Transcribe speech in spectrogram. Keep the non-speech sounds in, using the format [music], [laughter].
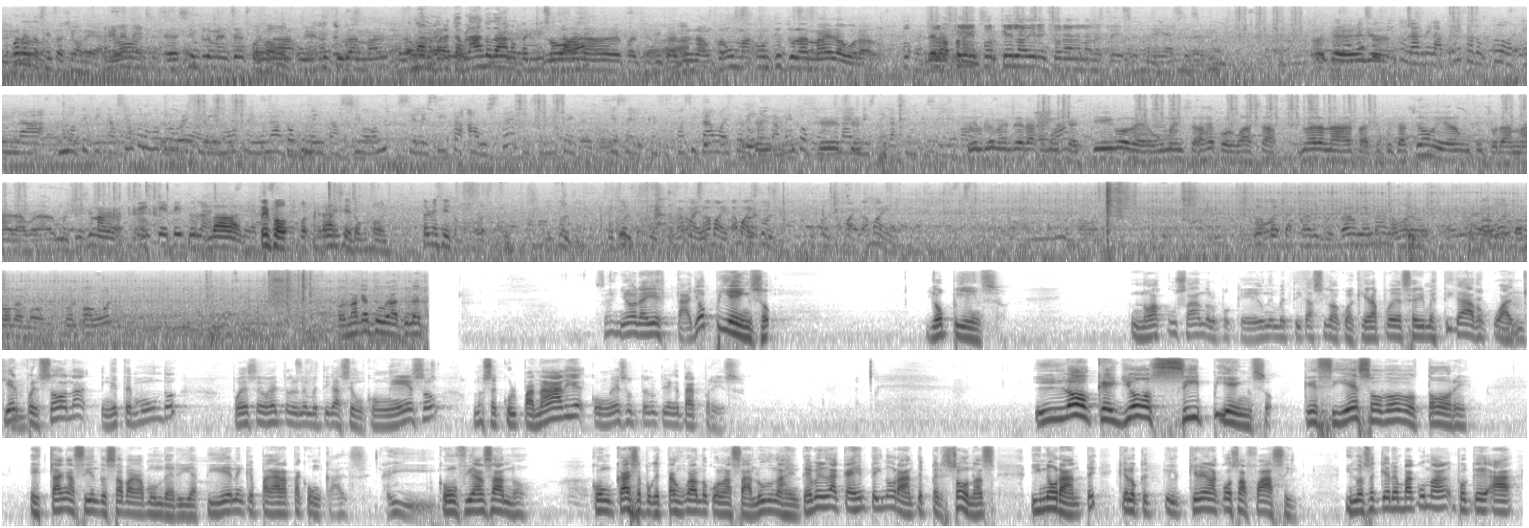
¿Cuál es la situación real? Eh, simplemente fue una- un titular mal Hermano, pero elaborado. está hablando, déjanos permiso No nada de falsificación, no. fue un, un titular mal elaborado de la ¿Por qué, prensa. ¿Por qué la directora de la eso? Porque Pero no es un titular de la prensa, doctor. En la notificación que nosotros recibimos en una documentación se le cita a usted y se dice que se, que se fue citado a este departamento por sí, una sí. investigación que se lleva. Simplemente era como testigo de un mensaje por WhatsApp. No era nada de falsificación y era un titular mal elaborado. Muchísimas gracias. ¿En qué titular? Bye, bye. Por favor, por- permisito, por favor. Permisito, por favor. Disculpe, disculpe. Vamos ahí, vamos ahí, vamos ahí. Disculpe, disculpe, vamos ahí, vamos ahí. Por favor. Por más que tú veas, tú le Señora, ahí está. Yo pienso, yo pienso, no acusándolo porque es una investigación, a cualquiera puede ser investigado, cualquier persona en este mundo puede ser objeto de una investigación. Con eso no se culpa a nadie, con eso usted no tiene que estar preso. Lo que yo sí pienso, que si esos dos doctores están haciendo esa vagabundería, tienen que pagar hasta con cárcel. Confianza no. Con cárcel porque están jugando con la salud de una gente. Es verdad que hay gente ignorante, personas ignorantes, que lo que que quieren la cosa fácil y no se quieren vacunar porque ah,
